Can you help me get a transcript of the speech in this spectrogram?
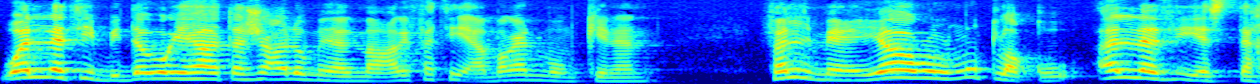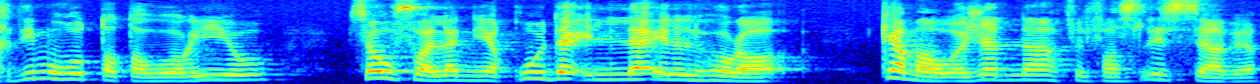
والتي بدورها تجعل من المعرفة أمرا ممكنا فالمعيار المطلق الذي يستخدمه التطوري سوف لن يقود إلا إلى الهراء كما وجدنا في الفصل السابق.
